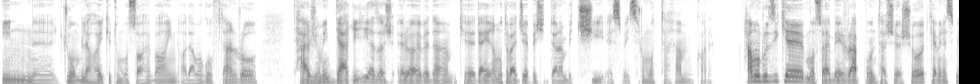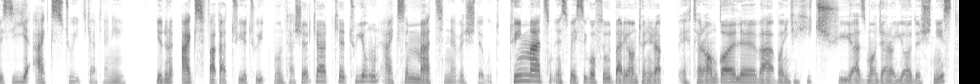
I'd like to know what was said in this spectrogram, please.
این جمله هایی که تو مصاحبه این آدما گفتن رو ترجمه دقیقی ازش ارائه بدم که دقیقا متوجه بشید دارم به چی اسپیسی رو متهم می‌کنه همون روزی که مصاحبه رپ منتشر شد کوین اسپیسی یه عکس توییت کرد. یعنی یه دونه عکس فقط توی توییت منتشر کرد که توی اون عکس متن نوشته بود. توی این متن اسپیسی گفته بود برای آنتونی رپ احترام قائله و با اینکه هیچی از ماجرا یادش نیست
